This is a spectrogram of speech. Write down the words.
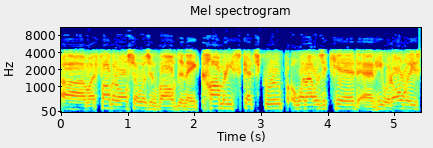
Uh, my father also was involved in a comedy sketch group when I was a kid, and he would always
